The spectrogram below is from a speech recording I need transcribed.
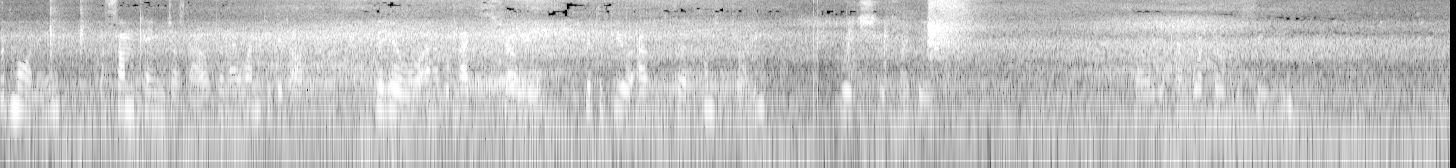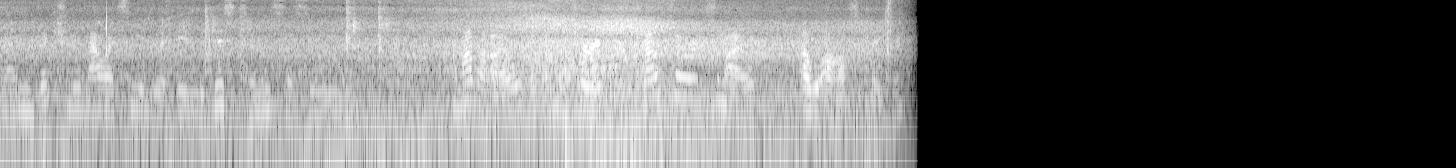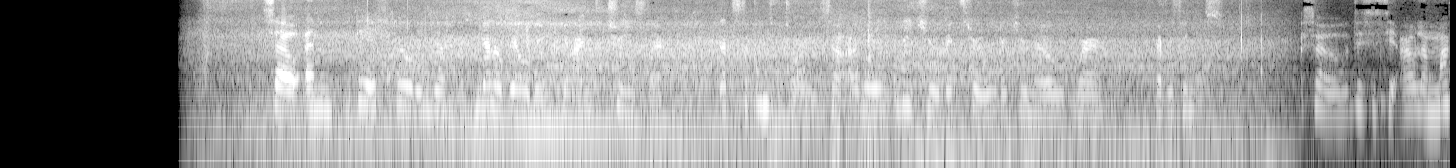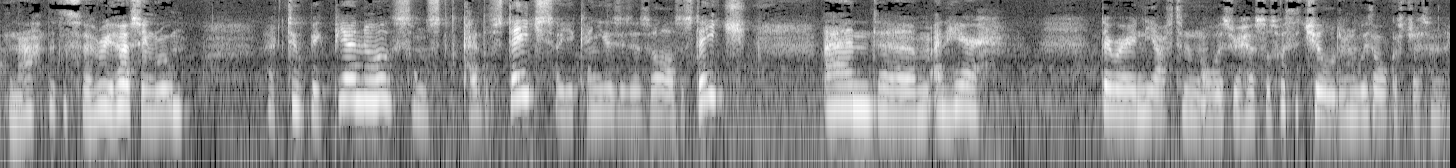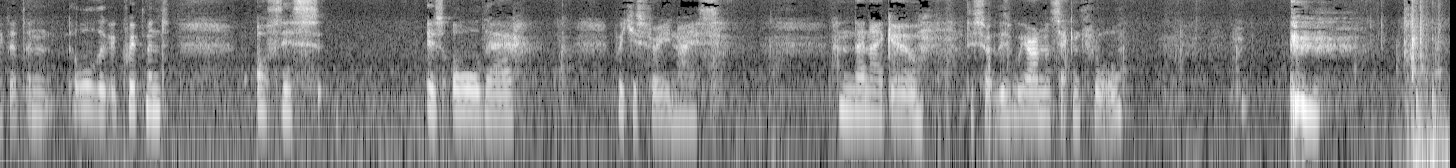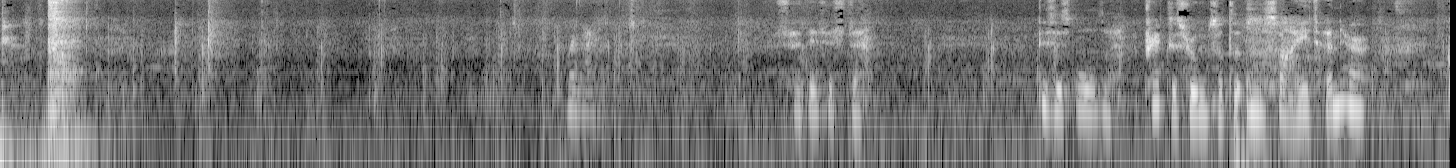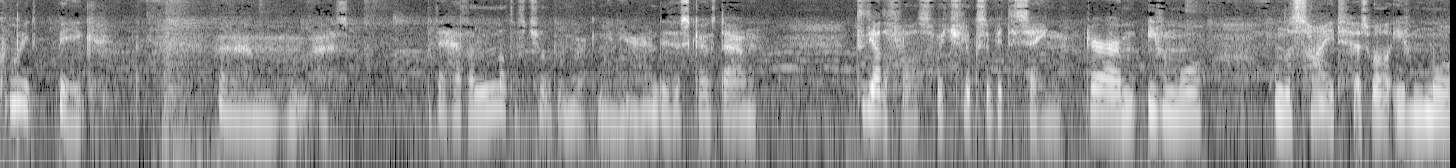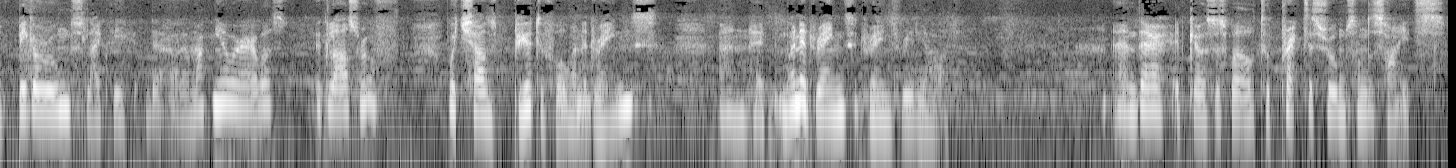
Good morning. The sun came just out and I went a bit up the hill and I would like to show you a bit of view out of the conservatory which looks like this. So you can watch over the sea. And actually now I see in the, in the distance I see another isle but I'm not sure if it's clouds or it's an isle. I will ask later. So, and this building, the yellow building behind the trees there, that's the conservatory. So I will lead you a bit through that you know where everything is. So this is the Aula Magna. This is a rehearsing room. There are two big pianos on kind of stage, so you can use it as well as a stage. And um, and here there were in the afternoon always rehearsals with the children, with orchestras and like that, and all the equipment of this is all there, which is very nice. And then I go, to, so this, we are on the second floor. so this is the this is all the practice rooms at the, on the side and they're quite big um, but they have a lot of children working in here and this is, goes down to the other floors which looks a bit the same. There are even more on the side as well even more bigger rooms like the the Aula Magna where I was. A glass roof which sounds beautiful when it rains. And it, when it rains it rains really hard. And there it goes as well to practice rooms on the sides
